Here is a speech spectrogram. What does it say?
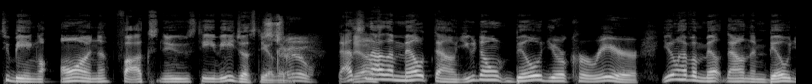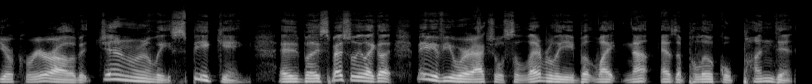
to being on Fox News TV just the other day. That's Yeah. not a meltdown. You don't build your career. You don't have a meltdown and build your career out of it. Generally speaking, Uh, but especially like a, maybe if you were an actual celebrity, but like not as a political pundit.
